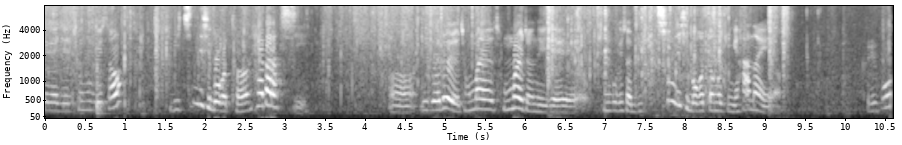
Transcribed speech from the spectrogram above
제가 이제 중국에서 미친 듯이 먹었던 해바라기 어 이거를 정말 정말 저는 이제 중국에서 미친 듯이 먹었던 것 중에 하나예요. 그리고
